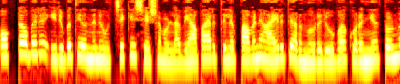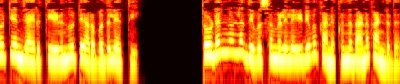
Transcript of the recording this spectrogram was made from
ഒക്ടോബർ ഇരുപത്തിയൊന്നിന് ഉച്ചയ്ക്ക് ശേഷമുള്ള വ്യാപാരത്തിലെ പവന ആയിരത്തി അറുന്നൂറ് രൂപ കുറഞ്ഞ് തൊണ്ണൂറ്റിയഞ്ചായിരത്തി എഴുന്നൂറ്റി അറുപതിലെത്തി തുടർന്നുള്ള ദിവസങ്ങളിലെ ഇടിവ് കണക്കുന്നതാണ് കണ്ടത്.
